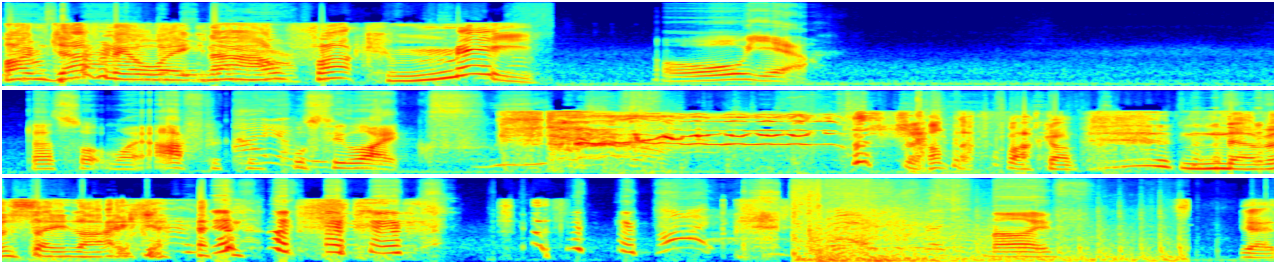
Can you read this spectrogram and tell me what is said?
I'm definitely awake now. Fuck me. oh yeah. That's what my African pussy likes. Shut the fuck up. Never say that again. Nice. yeah,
